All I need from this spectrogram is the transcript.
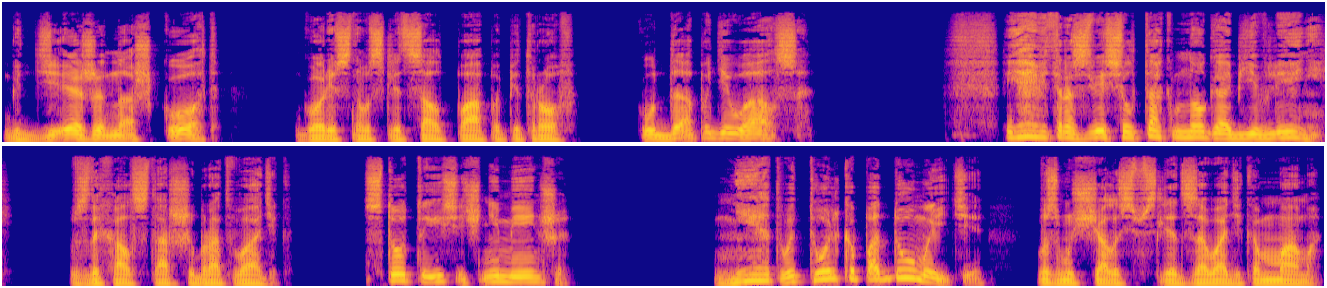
«Где же наш кот?» — горестно восклицал папа Петров. «Куда подевался?» «Я ведь развесил так много объявлений», — вздыхал старший брат Вадик. «Сто тысяч, не меньше». «Нет, вы только подумайте», — возмущалась вслед за Вадиком мама.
